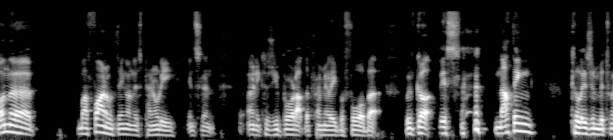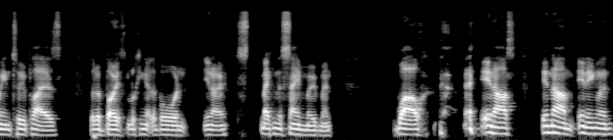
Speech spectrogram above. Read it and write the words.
on the my final thing on this penalty incident, only because you brought up the Premier League before, but we've got this nothing collision between two players that are both looking at the ball and you know making the same movement. While in us in um in England,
